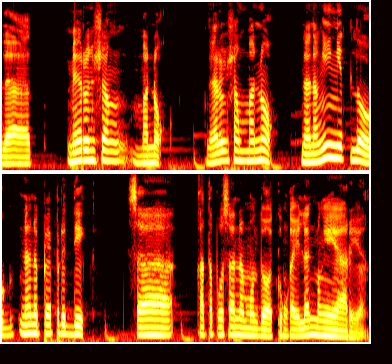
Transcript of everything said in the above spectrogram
that meron siyang manok. Meron siyang manok na nangingitlog na nagpe-predict sa katapusan ng mundo at kung kailan mangyayari yon.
